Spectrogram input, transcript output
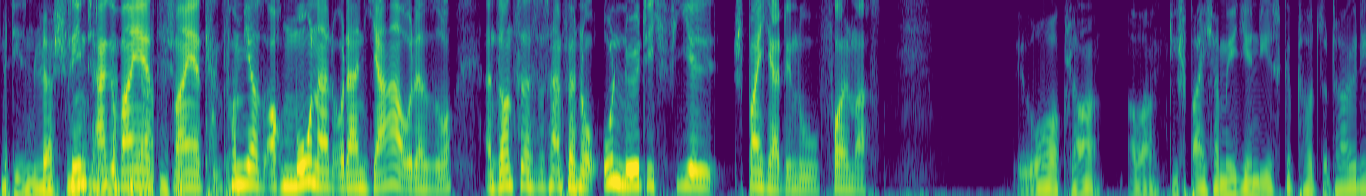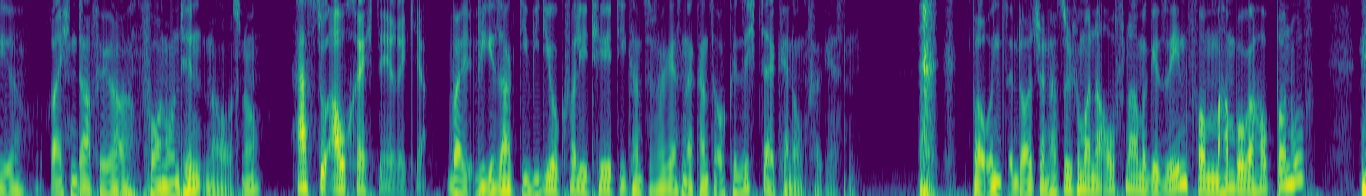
Mit diesem Löschen. zehn Tage war jetzt, war jetzt von mir aus auch ein Monat oder ein Jahr oder so. Ansonsten ist es einfach nur unnötig viel Speicher, den du voll machst. Ja, klar. Aber die Speichermedien, die es gibt heutzutage, die reichen dafür ja vorne und hinten aus, ne? Hast du auch recht, Erik, ja. Weil, wie gesagt, die Videoqualität, die kannst du vergessen. Da kannst du auch Gesichtserkennung vergessen. Bei uns in Deutschland. Hast du schon mal eine Aufnahme gesehen vom Hamburger Hauptbahnhof?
